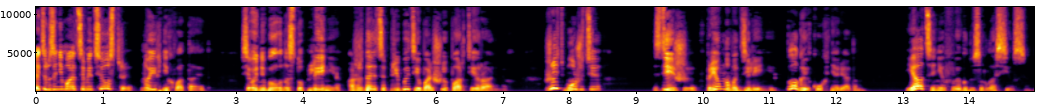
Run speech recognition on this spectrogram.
Этим занимаются медсестры, но их не хватает. Сегодня было наступление, ожидается прибытие большой партии раненых. Жить можете здесь же, в приемном отделении, благо и кухня рядом. Я, оценив выгоду, согласился.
